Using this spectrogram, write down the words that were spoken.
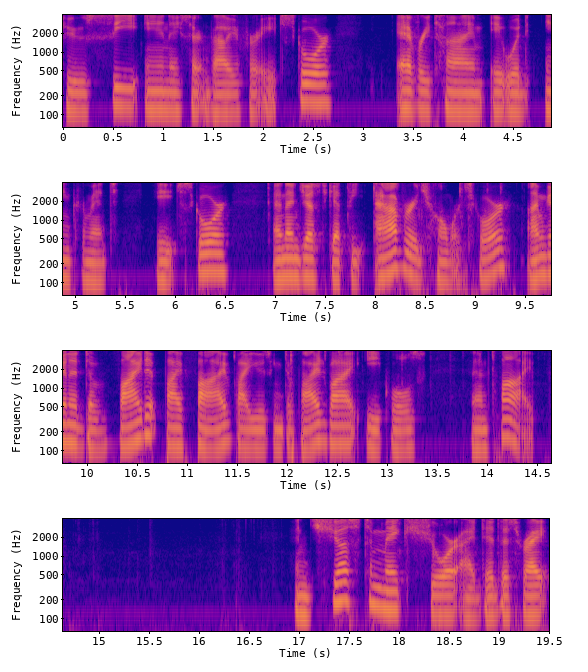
to see in a certain value for h score, every time it would increment h score, and then just to get the average homework score, I'm going to divide it by 5 by using divide by equals and 5. And just to make sure I did this right,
